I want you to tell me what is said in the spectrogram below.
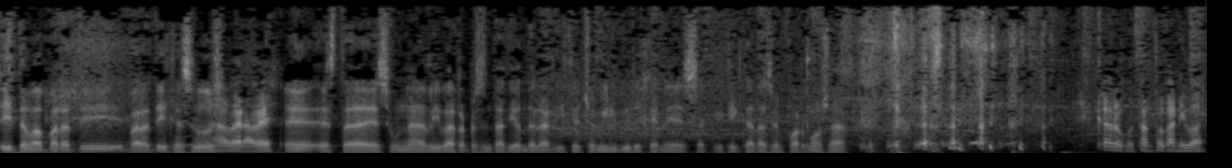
y toma, para ti, para ti Jesús. A ver, a ver. Eh, esta es una viva representación de las 18.000 vírgenes sacrificadas en Formosa. Claro, con tanto caníbal.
